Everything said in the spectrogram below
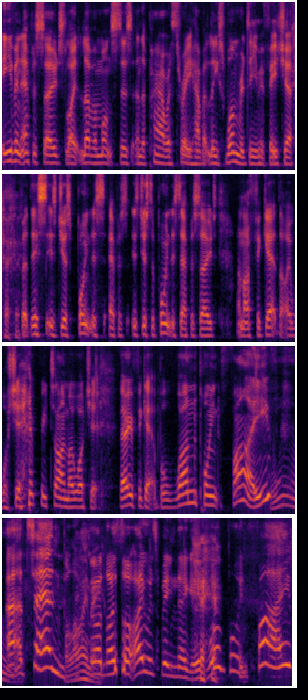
Even episodes like Love and Monsters and The Power of Three have at least one redeeming feature, but this is just pointless. Episode. It's just a pointless episode, and I forget that I watch it every time I watch it. Very forgettable. One point five out of ten. Blimey. God, I thought I was being negative. One point five.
